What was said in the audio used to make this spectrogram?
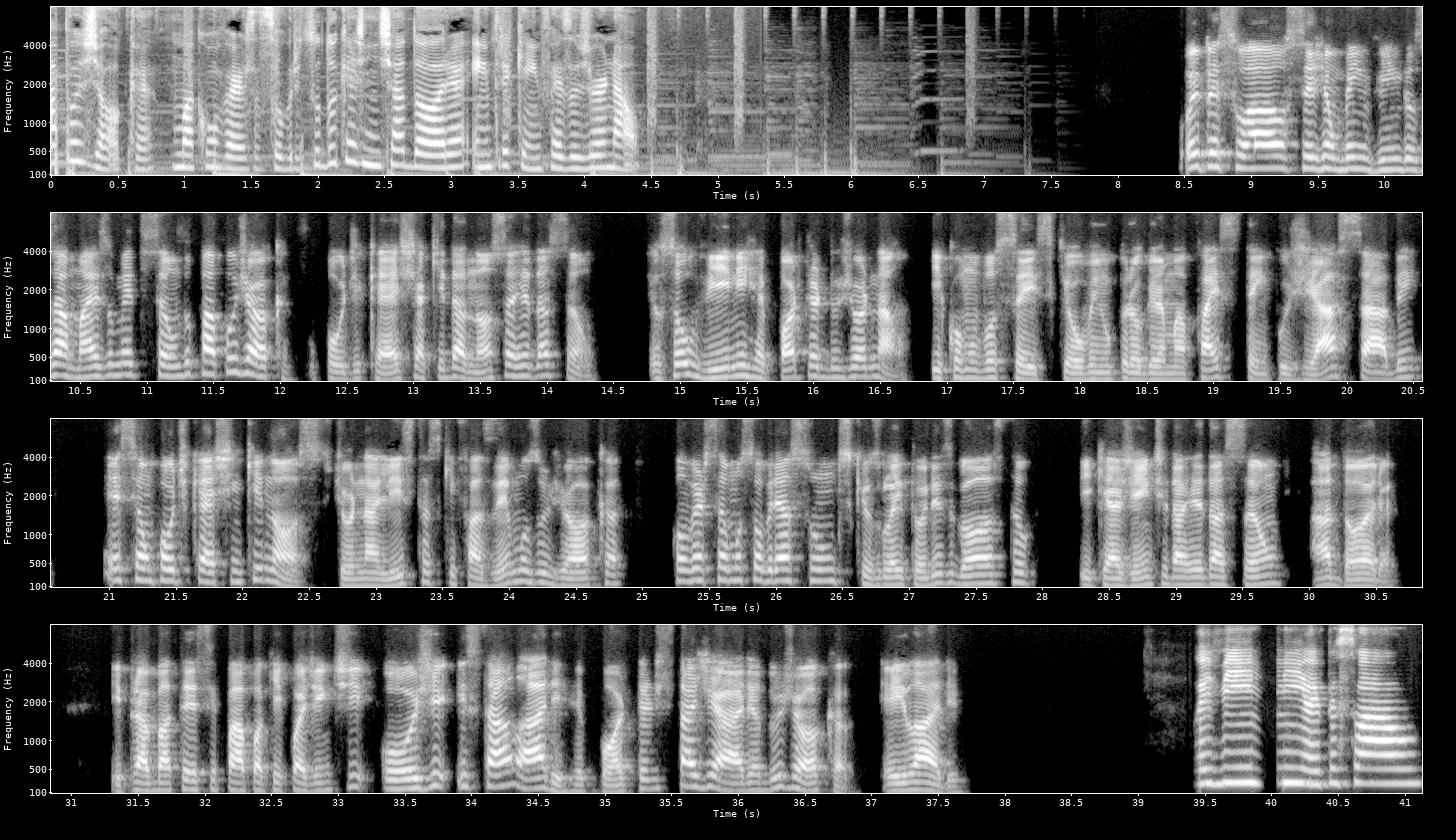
Papo Joca, uma conversa sobre tudo que a gente adora entre quem faz o jornal. Oi, pessoal, sejam bem-vindos a mais uma edição do Papo Joca, o podcast aqui da nossa redação. Eu sou o Vini, repórter do jornal, e como vocês que ouvem o programa faz tempo já sabem, esse é um podcast em que nós, jornalistas que fazemos o Joca, conversamos sobre assuntos que os leitores gostam e que a gente da redação adora. E para bater esse papo aqui com a gente hoje está a Lari, repórter estagiária do Joca. Ei, Lari. Oi, Vini. Oi, pessoal.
